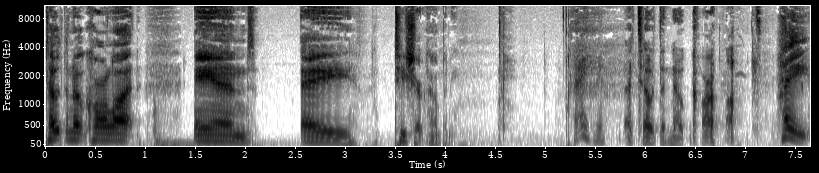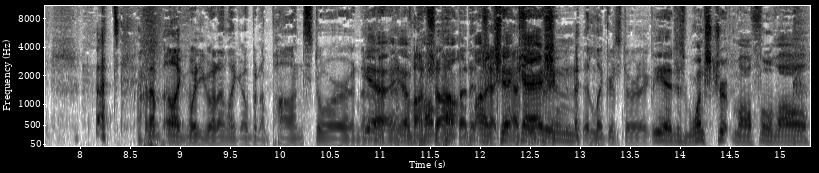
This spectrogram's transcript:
tote the note car lot and a T-shirt company. Hey, I tote the note car lot. Hey, and I'm, like, what you want to like open a pawn store and a, Yeah, and yeah, a pawn pawn- shop pawn- and a uh, check, check cashing, cashing. a liquor store. yeah, just one strip mall full of all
